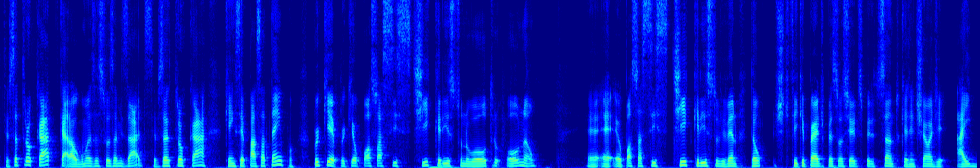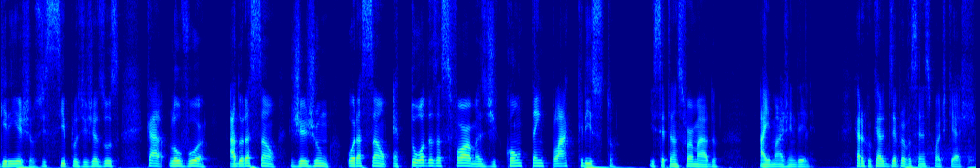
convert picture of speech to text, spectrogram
Você precisa trocar, cara, algumas das suas amizades. Você precisa trocar quem você passa tempo. Por quê? Porque eu posso assistir Cristo no outro ou não. É, é, eu posso assistir Cristo vivendo. Então, fique perto de pessoas cheias do Espírito Santo, que a gente chama de a igreja, os discípulos de Jesus. Cara, louvor, adoração, jejum, oração é todas as formas de contemplar Cristo e ser transformado a imagem dele. Cara, o que eu quero dizer para você nesse podcast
